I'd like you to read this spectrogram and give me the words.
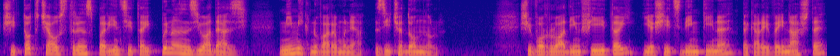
și tot ce au strâns părinții tăi până în ziua de azi. Nimic nu va rămânea, zice Domnul și vor lua din fiii tăi, ieșiți din tine, pe care îi vei naște,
